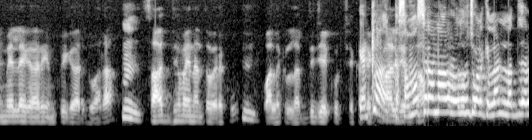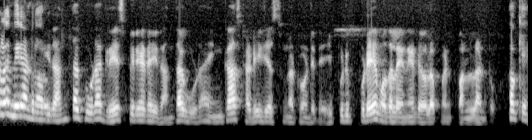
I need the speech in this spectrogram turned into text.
ఎమ్మెల్యే గారు ఎంపీ గారి ద్వారా. సాధ్యమైనంత వరకు వాళ్ళకు లబ్ధి చేకూర్చే రోజు నుంచి వాళ్ళకి ఎలాంటి లబ్ధి జరగలేదు మీరే అంటున్నారు. ఇదంతా కూడా గ్రేస్ పీరియడ్ ఇదంతా కూడా ఇంకా స్టడీ చేస్తున్నటువంటిదే. ఇప్పుడిప్పుడే మొదలైన డెవలప్మెంట్ పనులు అంటూ ఓకే.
